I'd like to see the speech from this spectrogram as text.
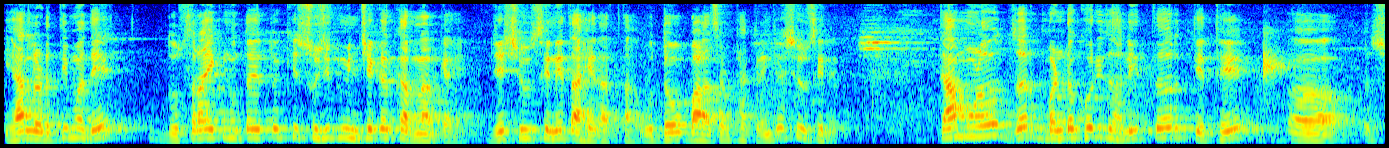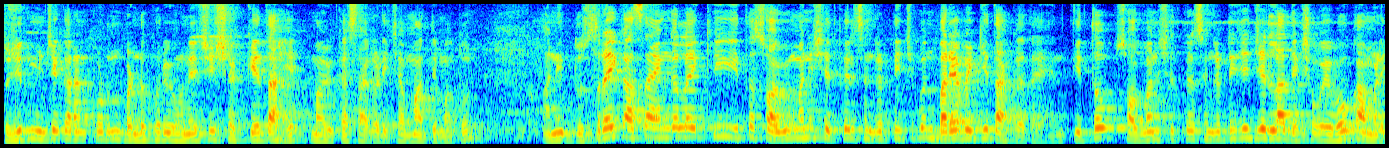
ह्या लढतीमध्ये दुसरा एक मुद्दा येतो की सुजित मिंचेकर करणार काय? जे शिवसेनेत आहेत आत्ता उद्धव बाळासाहेब ठाकरेंच्या शिवसेनेत. त्यामुळं जर बंडखोरी झाली तर तेथे सुजित मिंचेकरांकडून बंडखोरी होण्याची शक्यता आहे महाविकास आघाडीच्या माध्यमातून. आणि दुसरा एक असा अँगल आहे की इथं स्वाभिमानी शेतकरी संघटनेची पण बऱ्यापैकी ताकद आहे. आणि तिथं स्वाभिमानी शेतकरी संघटनेचे जिल्हाध्यक्ष वैभव कांबळे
